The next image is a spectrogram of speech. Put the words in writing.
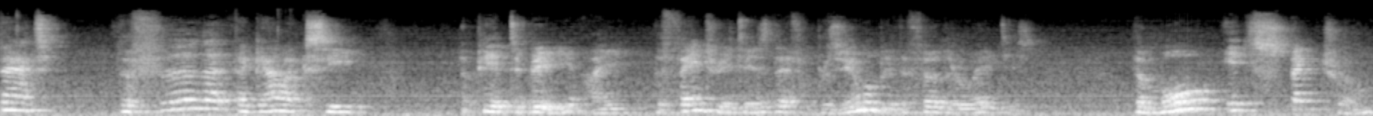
that the further a galaxy appeared to be, i.e. the fainter it is, therefore presumably the further away it is, the more its spectrum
